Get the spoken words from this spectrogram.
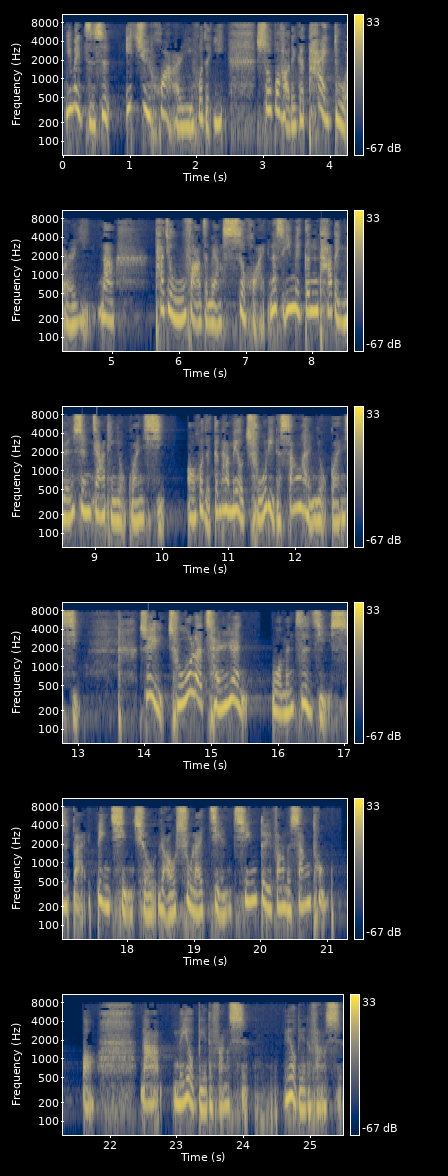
因为只是一句话而已，或者一说不好的一个态度而已，那他就无法怎么样释怀。那是因为跟他的原生家庭有关系哦，或者跟他没有处理的伤痕有关系。所以除了承认我们自己失败，并请求饶恕来减轻对方的伤痛。哦，那没有别的方式，没有别的方式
